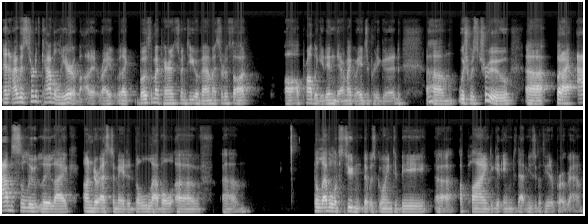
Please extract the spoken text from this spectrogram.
and I was sort of cavalier about it, right? Like both of my parents went to U of M. I sort of thought I'll, I'll probably get in there. My grades are pretty good um, which was true. Uh, but I absolutely like underestimated the level of um, the level of student that was going to be uh, applying to get into that musical theater program.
